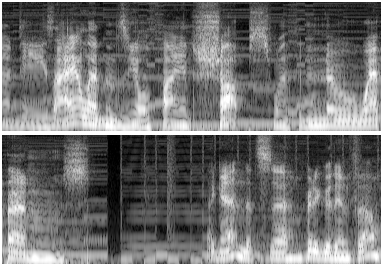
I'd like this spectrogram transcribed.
On these islands, you'll find shops with no weapons. Again, that's uh, pretty good info.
